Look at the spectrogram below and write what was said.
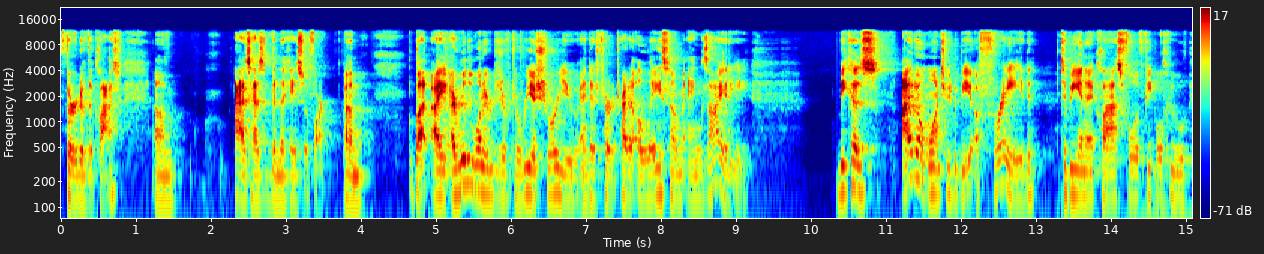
third of the class, um, as has been the case so far. But I, I, really wanted to, to, reassure you and to try, to try to allay some anxiety because I don't want you to be afraid to be in a class full of people who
